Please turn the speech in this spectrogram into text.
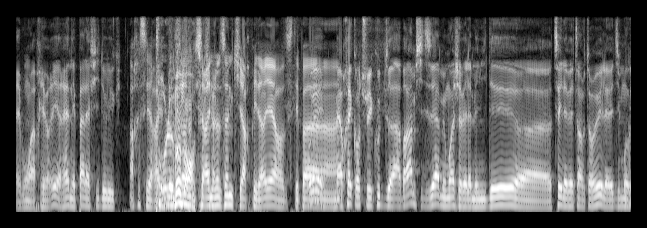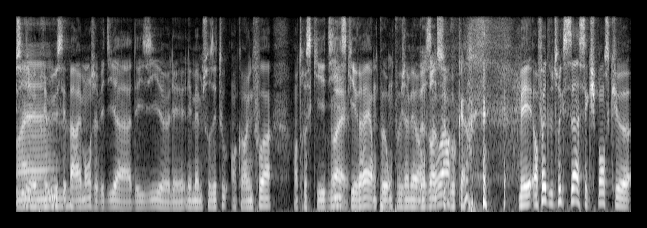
et bon a priori Rey n'est pas la fille de Luke Après, c'est Pour Ryan le Johnson- moment, en C'est Ryan. Johnson qui a repris derrière. C'était pas. Ouais, mais après quand tu écoutes Abrams il disait ah mais moi j'avais la même idée euh, tu sais il avait été interviewé il avait dit moi aussi Ouais. j'avais prévu séparément j'avais dit à Daisy euh, les, les mêmes choses et tout encore une fois entre ce qui est dit Ouais. ce qui est vrai on peut on peut jamais vraiment Besoin de ce savoir bouquin. mais en fait le truc c'est ça c'est que je pense que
